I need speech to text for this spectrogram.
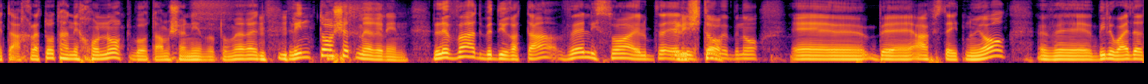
את ההחלטות הנכונות באותם שנים, זאת אומרת, לנטוש את מרילין לבד בדירתה ולנסוע אל אל אשתו. ובנו אה, ב upstate ניו יורק, ובילי ויילדר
